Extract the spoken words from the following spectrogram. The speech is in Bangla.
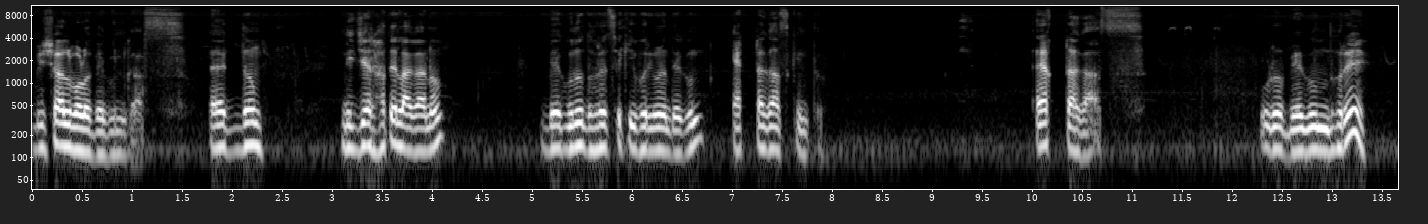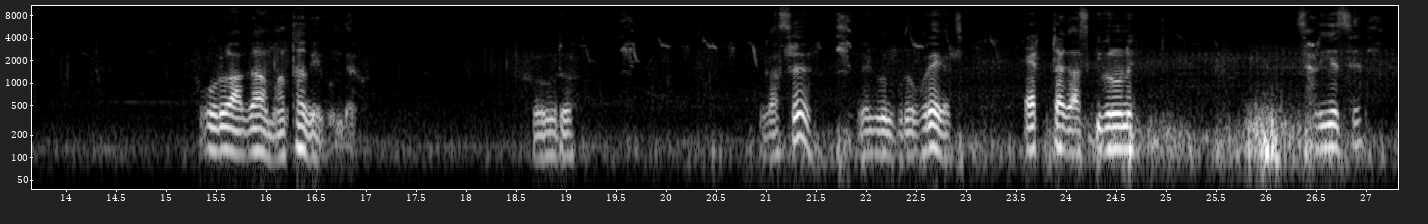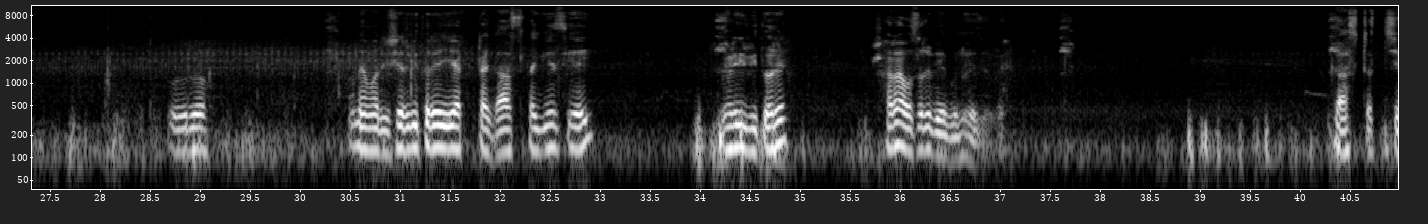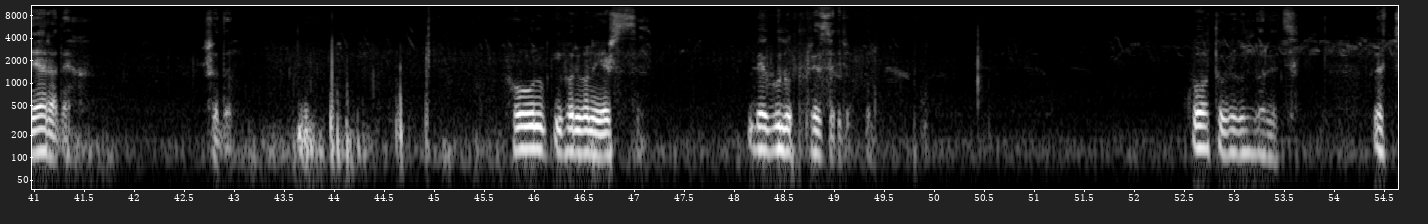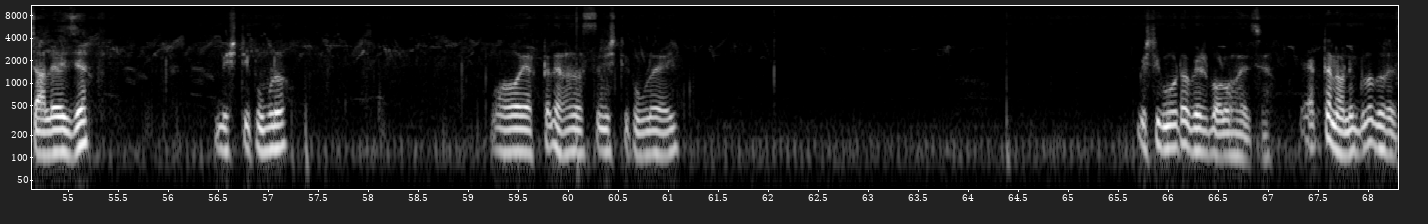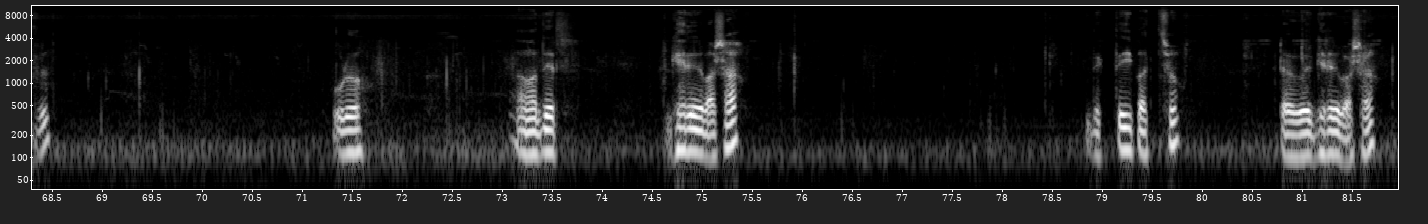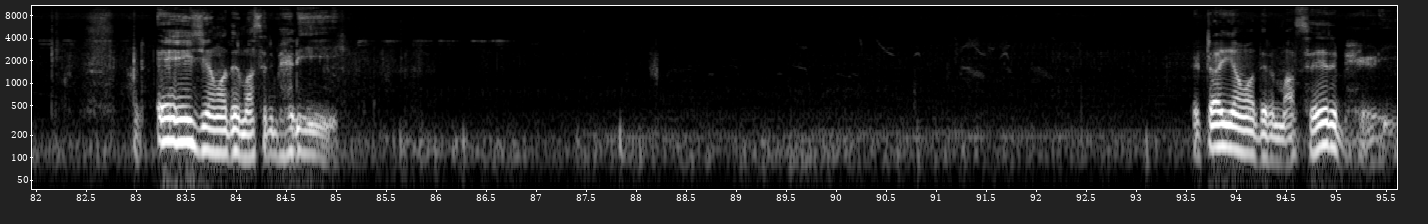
বিশাল বড় বেগুন গাছ। একদম নিজের হাতে লাগানো বেগুনও ধরেছে কি পরিমাণে দেখুন, একটা গাছ কিন্তু। একটা গাছ। পুরো বেগুন ধরে, পুরো আগা মাথা বেগুন দেখো পুরো গাছে বেগুন পুরো ভরে গেছে। একটা গাছ কি পরিমাণে ছাড়িয়েছে। পুরো মানে আমার ইসের ভিতরে এই একটা গাছ লাগিয়েছি এই ঝাড়ির ভিতরে। সারা বছরে বেগুন হয়ে যাবে। গাছটার চেহারা দেখ। শুধু। ফুল কি পরিমাণে এসছে। বেগুনও ধরেছে এরকম। কত বেগুন ধরেছে। চালে যে মিষ্টি কুমড়ো। ও একটা দেখা যাচ্ছে, মিষ্টি কুমড়ো এই। মিষ্টি কুমড়োটা বেশ বড় হয়েছে। একটা না, অনেকগুলো ধরেছে। পুরো আমাদের ঘেরের বাসা। দেখতেই পাচ্ছ, এটা ঘেরের বাসা। আর এই যে আমাদের মাছের ভেড়ি। এটাই আমাদের মাছের ভেড়ি।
